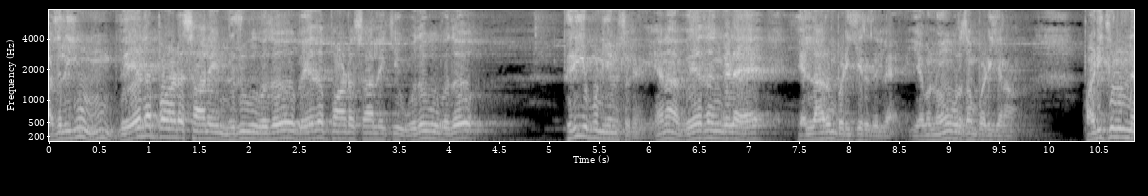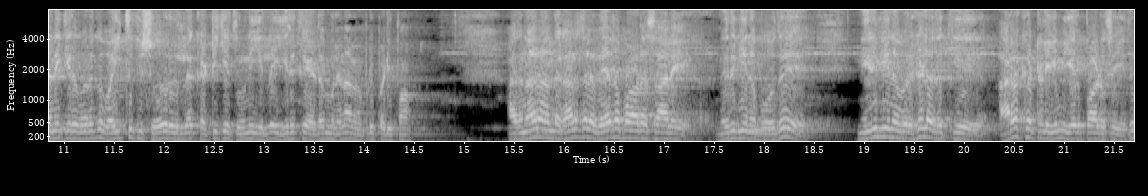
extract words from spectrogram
அதுலேயும் வேத பாடசாலை நிறுவுவதோ வேத பாடசாலைக்கு உதவுவதோ பெரிய புண்ணியம்னு சொல்லுங்க ஏன்னா வேதங்களை எல்லாரும் படிக்கிறது இல்லை எவனோ ஒருத்தன் படிக்கிறான். படிக்கணும்னு நினைக்கிறவனுக்கு வயிற்றுக்கு சோறு இல்லை கட்டிக்க துணி இல்லை இருக்க இடம் இல்லைன்னா அவன் எப்படி படிப்பான்? அதனால அந்த காலத்தில் வேத பாடசாலை நிறுவின போது நிறுவினவர்கள் அதுக்கு அறக்கட்டளையும் ஏற்பாடு செய்து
